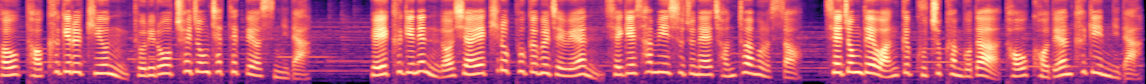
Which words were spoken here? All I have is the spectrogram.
더욱 더 크기를 키운 교리로 최종 채택되었습니다. 배의 크기는 러시아의 키로프급을 제외한 세계 3위 수준의 전투함으로서 세종대 왕급 구축함보다 더욱 거대한 크기입니다.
